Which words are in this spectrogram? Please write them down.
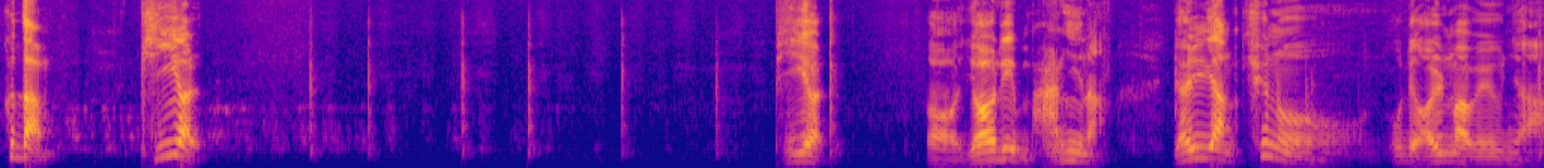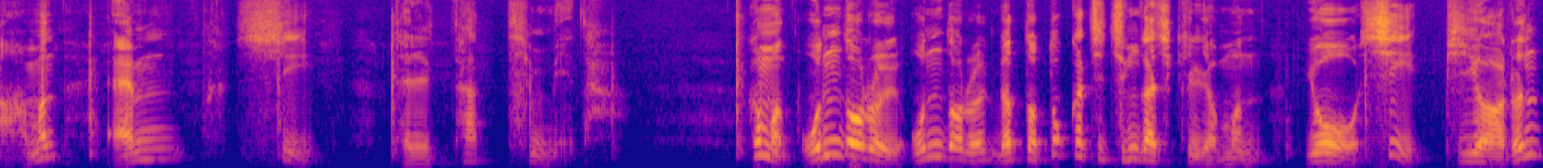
그 다음 비열. 비열. 어, 열이 많이 나. 열량 Q는 우리 얼마 외우냐 하면 MC 델타 T입니다. 그러면 온도를 온도를 몇 도 똑같이 증가시키려면 요 C 비열은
